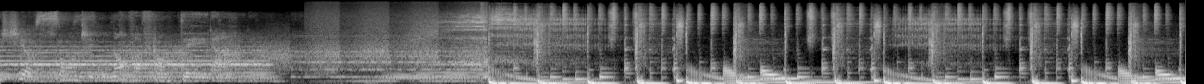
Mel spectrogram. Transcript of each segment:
Este é o som de Nova Fronteira. Thank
